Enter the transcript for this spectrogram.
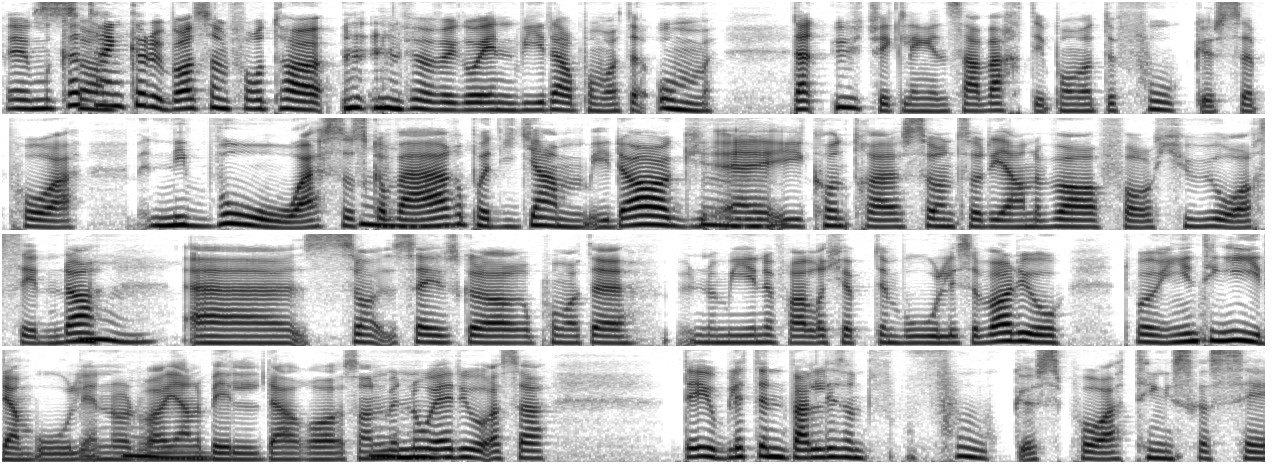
Men hva Så- tenker du, bare sånn for å ta, før vi går inn videre, på en måte, om den utviklingen som har vært i på en måte fokuset på nivået som skal være på et hjem i dag, eh, i kontra sånn som det gjerne var for 20 år siden, da. Eh, så, så jeg husker på en måte Når mine foreldre kjøpte en bolig, så var det jo Det var jo ingenting i den boligen, og det var gjerne bilder og sånn, men nå er det jo altså det er jo blitt en veldig sånn fokus på at ting skal se,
